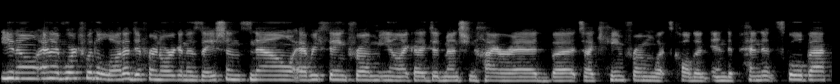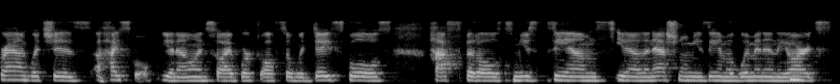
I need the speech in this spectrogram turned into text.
you know, and I've worked with a lot of different organizations now, everything from, you know, like I did mention higher ed, but I came from what's called an independent school background, which is a high school, you know, and so I've worked also with day schools, hospitals, museums, you know, the National Museum of Women in the mm-hmm. Arts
